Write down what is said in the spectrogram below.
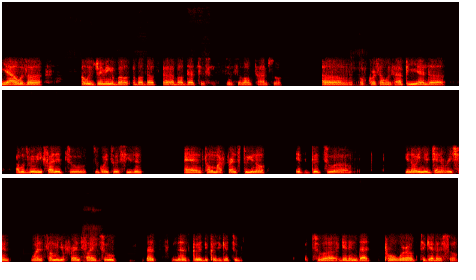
Yeah, I was uh I was dreaming about about that uh, about that since since a long time. So um of course I was happy and uh I was really excited to to go into a season and some of my friends too, you know, it's good to um you know in your generation when some of your friends sign Mhm. too, that's that's good because you get to to uh get in that pro world together. So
